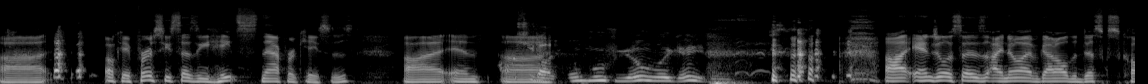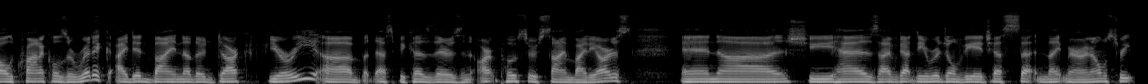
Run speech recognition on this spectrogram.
uh, okay. First, he says he hates snapper cases, uh, and she uh, does. Oh, Murphy, I don't like anything. uh, Angela says, I know I've got all the discs called Chronicles of Riddick. I did buy another Dark Fury, uh, but that's because there's an art poster signed by the artist. And uh, she has, I've got the original VHS set in Nightmare on Elm Street.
